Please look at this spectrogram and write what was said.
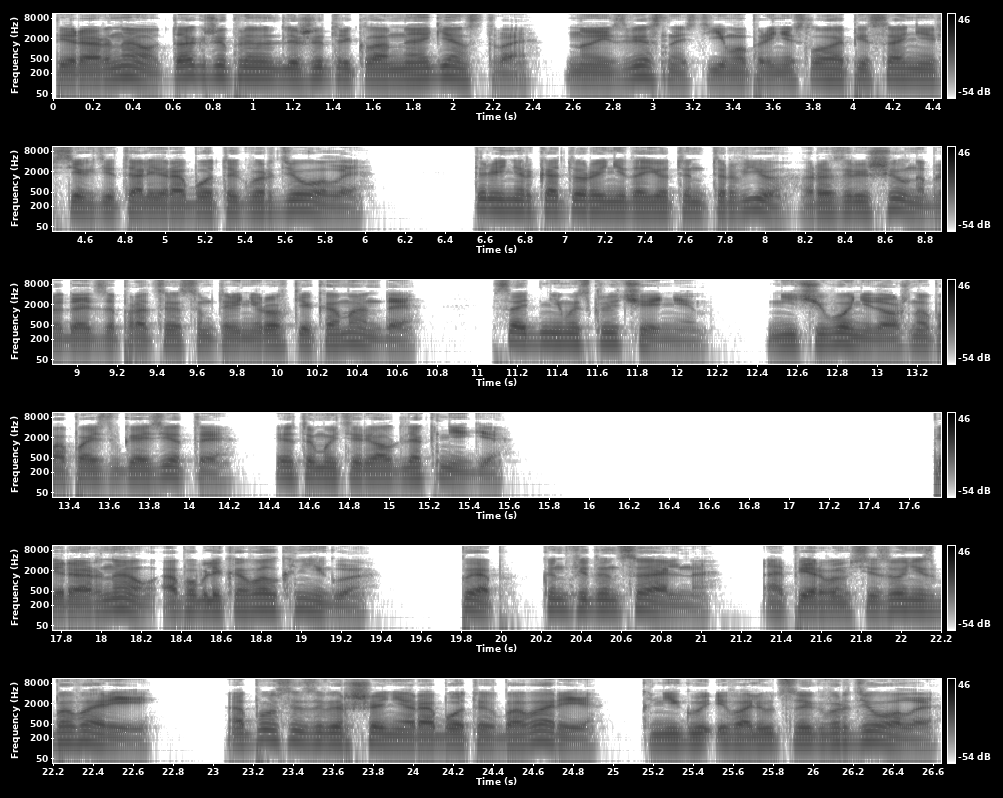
Пирарнау также принадлежит рекламное агентство, но известность ему принесло описание всех деталей работы Гвардиолы – Тренер, который не дает интервью, разрешил наблюдать за процессом тренировки команды, с одним исключением. Ничего не должно попасть в газеты, это материал для книги. Пирарнау опубликовал книгу «Пеп. Конфиденциально» о первом сезоне с Баварией, а после завершения работы в Баварии – книгу «Эволюция Гвардиолы».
